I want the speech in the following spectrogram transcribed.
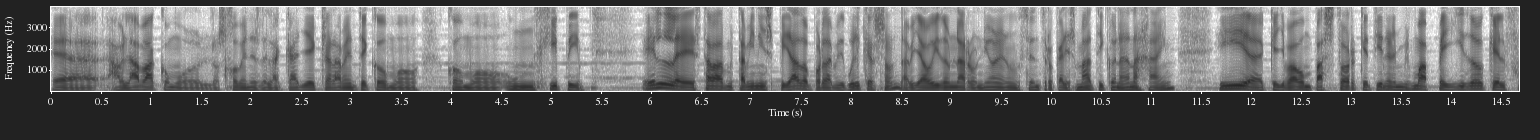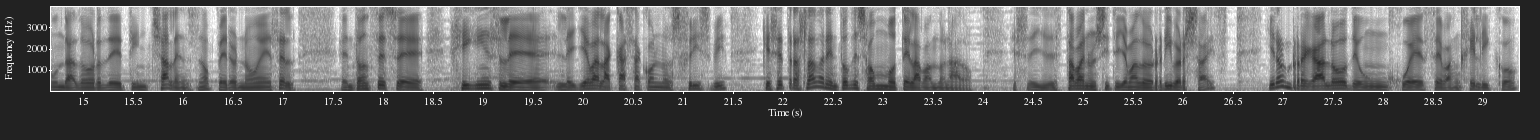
eh, hablaba como los jóvenes de la calle, claramente como, como un hippie. Él eh, estaba también inspirado por David Wilkerson, había oído una reunión en un centro carismático en Anaheim y eh, que llevaba un pastor que tiene el mismo apellido que el fundador de Teen Challenge, ¿no? pero no es él. Entonces eh, Higgins le, le lleva a la casa con los Frisbee, que se trasladan entonces a un motel abandonado. Es- estaba en un sitio llamado Riverside y era un regalo de un juez evangélico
